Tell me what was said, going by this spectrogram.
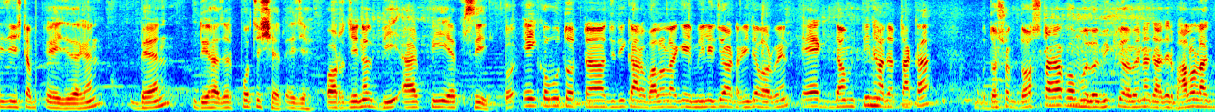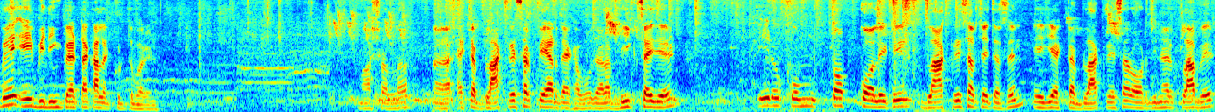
এই জিনিসটা এই যে দেখেন ব্যান দুই হাজার পঁচিশের এই যে অরিজিনাল বিআরপিএফসি তো এই কবুতরটা যদি কারও ভালো লাগে মিলি জোড়াটা নিতে পারবেন। একদম তিন হাজার টাকা। দশক দশ টাকা কম হলেও বিক্রি হবে না যাদের ভালো লাগবে এই বিডিং পেয়ারটা কালেক্ট করতে পারেন। মাশাল্লাহ একটা ব্ল্যাক রেসার পেয়ার দেখাবো যারা বিগ সাইজের এরকম টপ কোয়ালিটির ব্ল্যাক রেসার চাইতেছেন এই যে একটা ব্ল্যাক রেসার অরিজিনাল ক্লাবের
